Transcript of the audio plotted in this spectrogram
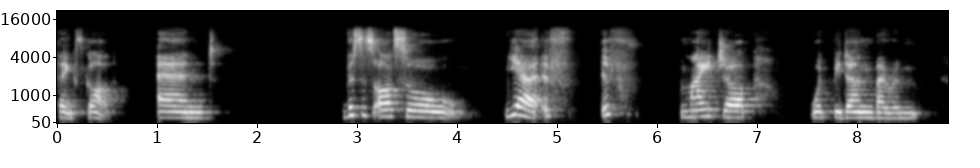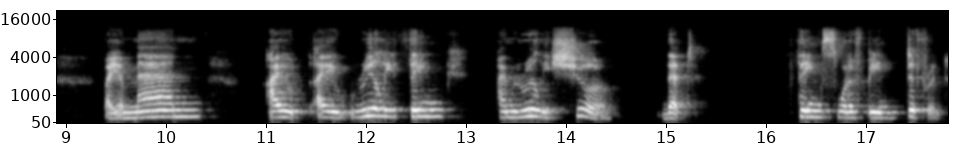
thanks God. And this is also, yeah, if, if my job would be done by, by a man, I, I really think, I'm really sure that things would have been different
